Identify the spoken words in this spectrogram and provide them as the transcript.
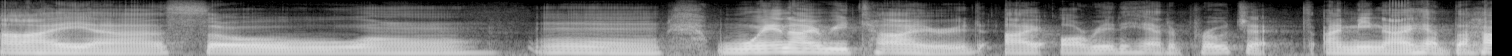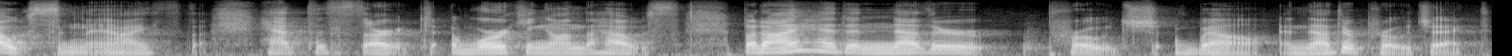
I uh, so. uh, mm, when I retired, I already had a project. I mean, I had the house and I had to start working on the house. But I had another approach, well, another project.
